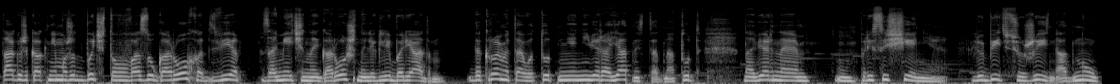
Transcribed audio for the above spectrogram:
Так же, как не может быть, что в вазу гороха две замеченные горошины легли бы рядом. Да кроме того, тут не невероятность одна, тут, наверное, пресыщение. Любить всю жизнь одну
